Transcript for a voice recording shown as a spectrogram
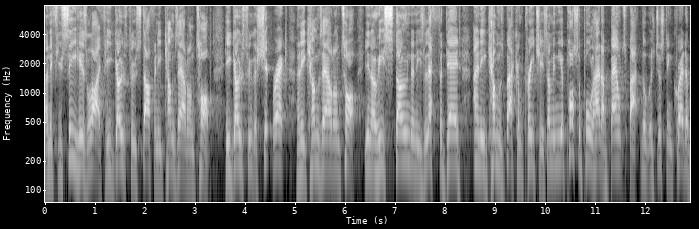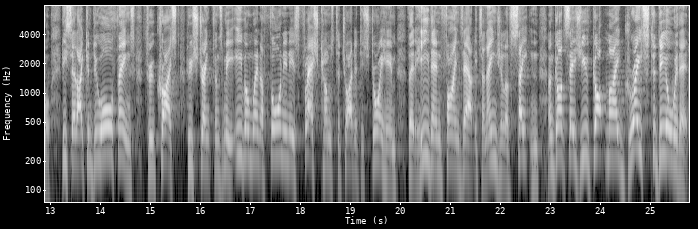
And if you see his life, he goes through stuff and he comes out on top. He goes through the shipwreck and he comes out on top. You know, he's stoned and he's left for dead and he comes back and preaches. I mean, the Apostle Paul had a bounce back that was just incredible. He said, I can do all things through Christ who strengthens me. Even when a thorn in his flesh comes to try to destroy him, that he then finds out it's an angel of Satan. And God says, You've got my grace to deal with it.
